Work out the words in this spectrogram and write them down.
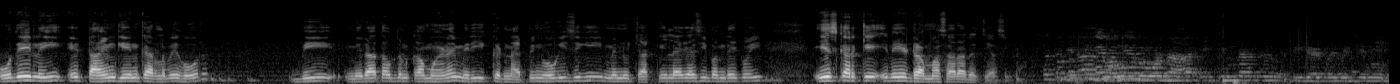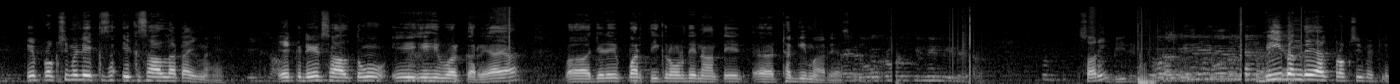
ਉਹਦੇ ਲਈ ਇਹ ਟਾਈਮ ਗੇਨ ਕਰ ਲਵੇ ਹੋਰ, ਵੀ ਮੇਰਾ ਤਾਂ ਉਦੋਂ ਕੰਮ ਹੋਇਆ ਨਾ, ਮੇਰੀ ਕਿਡਨੈਪਿੰਗ ਹੋ ਗਈ ਸੀਗੀ, ਮੈਨੂੰ ਚੱਕ ਕੇ ਲੈ ਗਿਆ ਸੀ ਬੰਦੇ ਕੋਈ, ਇਸ ਕਰਕੇ ਇਹਨੇ ਇਹ ਡਰਾਮਾ ਸਾਰਾ ਰਚਿਆ ਸੀਗਾ। ਇਹ ਅਪਰੋਕਸੀਮੇਟਲੀ 1 ਸਾਲ ਦਾ ਟਾਈਮ ਹੈ। ਇੱਕ ਡੇਢ ਸਾਲ ਤੋਂ ਇਹ ਇਹ ਵਰਕ ਕਰ ਰਿਹਾ ਆ। ਜਿਹੜੇ ਭਰਤੀ ਕਰਾਉਣ ਦੇ ਨਾਂ ਤੇ ਠੱਗੀ ਮਾਰ ਰਿਹਾ ਸੀ। ਸੌਰੀ 20 ਬੰਦੇ ਅਪਰੋਕਸੀਮੇਟਲੀ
